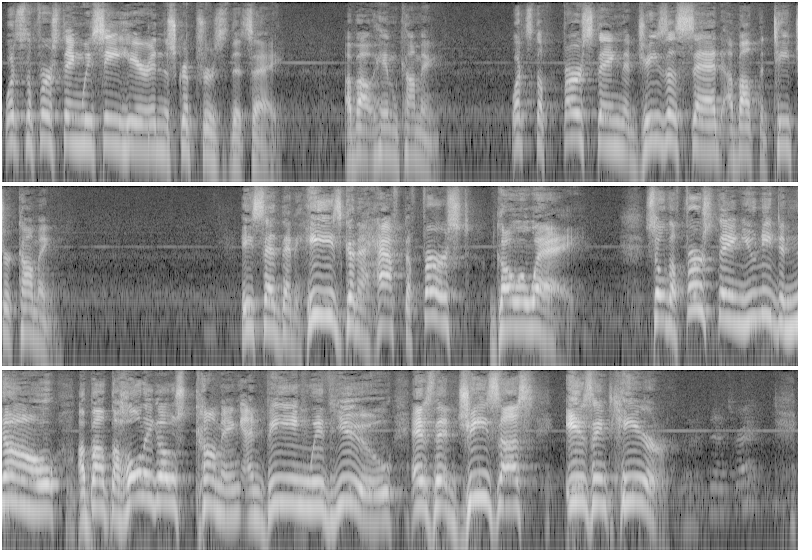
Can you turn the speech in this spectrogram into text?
what's the first thing we see here in the scriptures that say about him coming? What's the first thing that Jesus said about the teacher coming? He said that he's gonna have to first go away so the first thing you need to know about the Holy Ghost coming and being with you is that Jesus isn't here That's right.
